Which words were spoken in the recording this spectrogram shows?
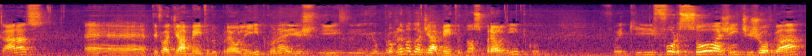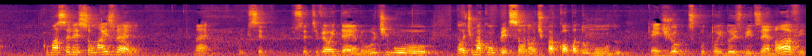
caras é, teve o adiamento do pré-olímpico, né? E, e- e o problema do adiamento do nosso pré-olímpico foi que forçou a gente jogar com uma seleção mais velha, né? Porque se você tiver uma ideia, no último, na última competição, na última Copa do Mundo, que a gente jogou- disputou em 2019,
